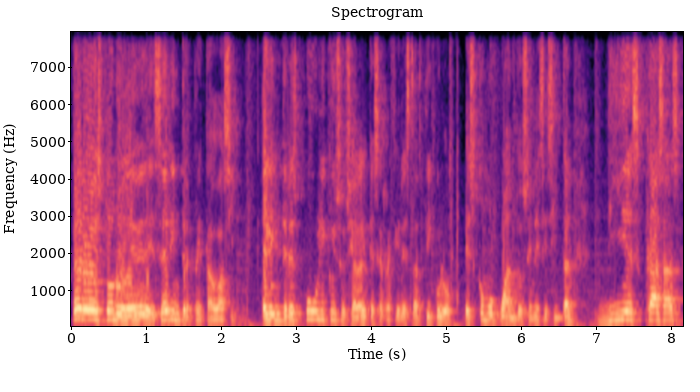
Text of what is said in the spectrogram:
Pero esto no debe de ser interpretado así. El interés público y social al que se refiere este artículo es como cuando se necesitan 10 casas,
